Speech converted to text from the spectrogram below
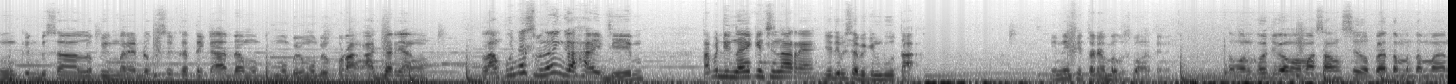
mungkin bisa lebih mereduksi ketika ada mobil-mobil kurang ajar yang lampunya sebenarnya nggak high beam tapi dinaikin sinarnya jadi bisa bikin buta ini fitur yang bagus banget ini. Temen gue juga memasang seal plate teman-teman.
